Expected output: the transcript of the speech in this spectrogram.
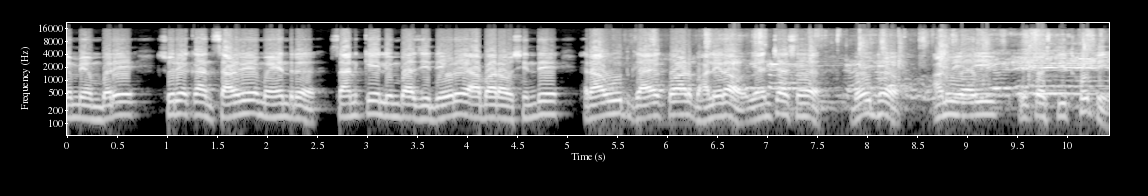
एम. एम. बरे सूर्यकांत साळवे महेंद्र सानके लिंबाजी देवरे आबाराव शिंदे राऊत गायकवाड भालेराव यांच्यासह बौद्ध अनुयायी उपस्थित होते.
